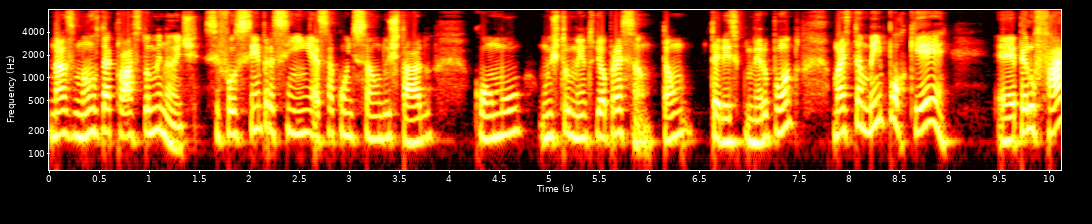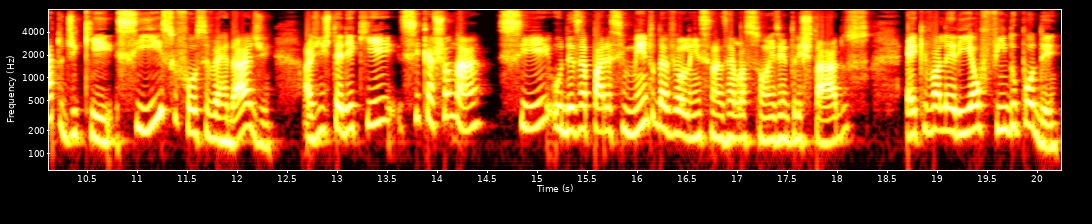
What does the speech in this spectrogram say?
nas mãos da classe dominante. Se fosse sempre assim, essa condição do Estado como um instrumento de opressão. Então, teria esse primeiro ponto, mas também porque é, pelo fato de que, se isso fosse verdade, a gente teria que se questionar se o desaparecimento da violência nas relações entre Estados equivaleria ao fim do poder,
